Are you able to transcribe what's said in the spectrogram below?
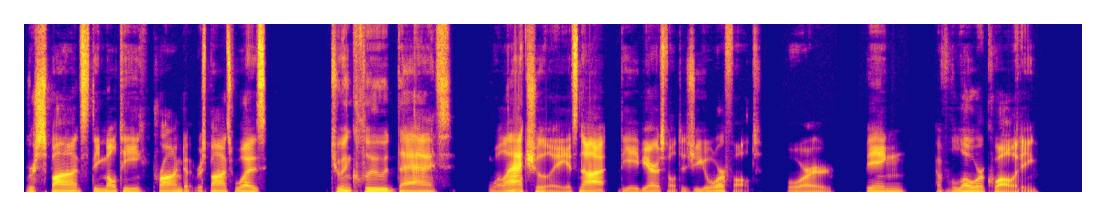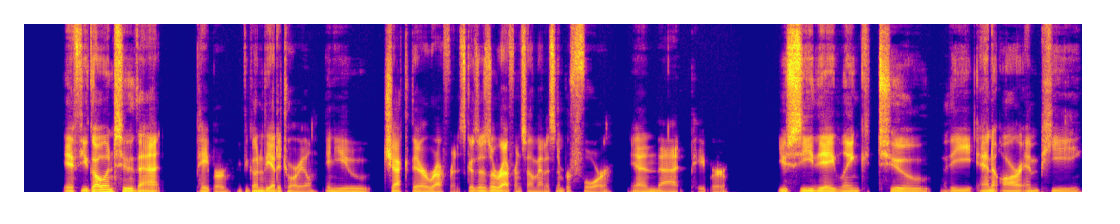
response, the multi pronged response was to include that, well, actually, it's not the ABR's fault, it's your fault for being of lower quality. If you go into that paper, if you go into the editorial and you check their reference, because there's a reference on that, it's number four in that paper, you see the link to the NRMP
